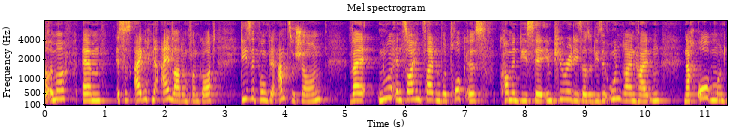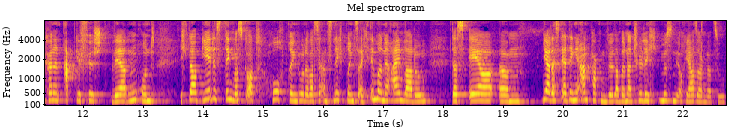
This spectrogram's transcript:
auch immer, ähm, ist es eigentlich eine Einladung von Gott, diese Punkte anzuschauen, weil nur in solchen Zeiten, wo Druck ist, kommen diese Impurities, also diese Unreinheiten, nach oben und können abgefischt werden. Und ich glaube, jedes Ding, was Gott hochbringt oder was er ans Licht bringt, ist eigentlich immer eine Einladung, dass er ähm, ja, dass er Dinge anpacken will, aber natürlich müssen wir auch Ja sagen dazu.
